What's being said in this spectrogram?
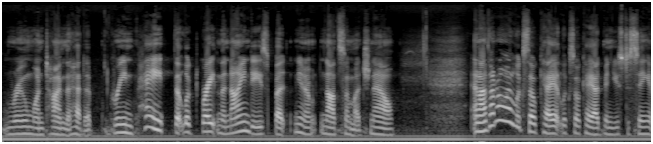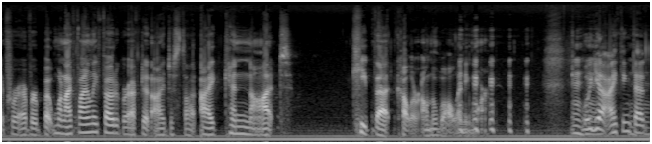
room one time that had a green paint that looked great in the 90s, but, you know, not so much now. And I thought, oh, it looks okay. It looks okay. I'd been used to seeing it forever. But when I finally photographed it, I just thought, I cannot keep that color on the wall anymore. Well, yeah, I think that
